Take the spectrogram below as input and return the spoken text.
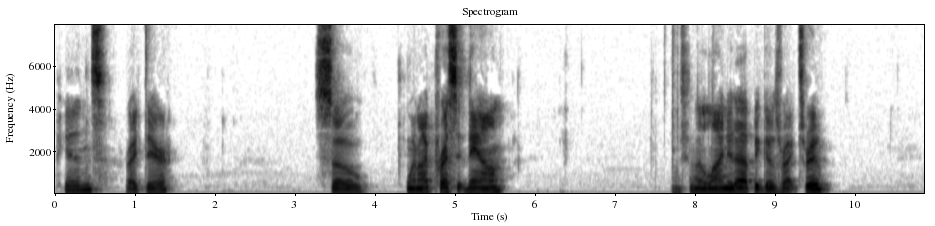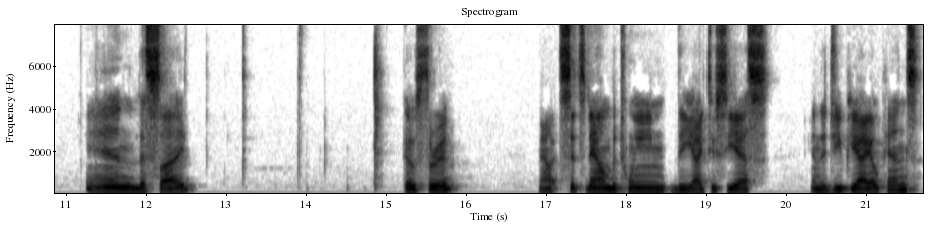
pins right there. So when I press it down, I'm just going to line it up. It goes right through. And this side goes through. Now it sits down between the I2CS and the GPIO pins.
